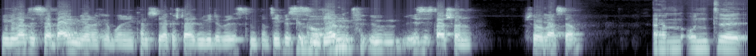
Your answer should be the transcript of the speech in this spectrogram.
wie gesagt, ist ja dein Miracle Morning, kannst du ja gestalten, wie du willst. Im Prinzip ist genau, es in dem, also, ist es da schon sowas, ja. ja. Ähm, und äh,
